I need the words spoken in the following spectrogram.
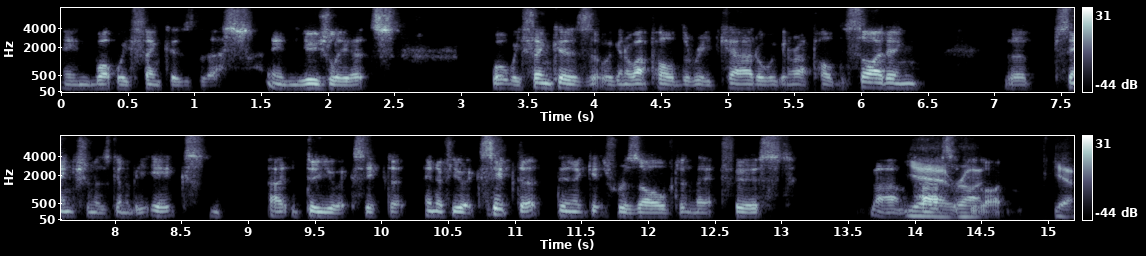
and what we think is this." And usually it's what we think is that we're going to uphold the red card or we're going to uphold the citing. The sanction is going to be X. Uh, do you accept it? And if you accept it, then it gets resolved in that first um, yeah, pass, right. Like. Yeah,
